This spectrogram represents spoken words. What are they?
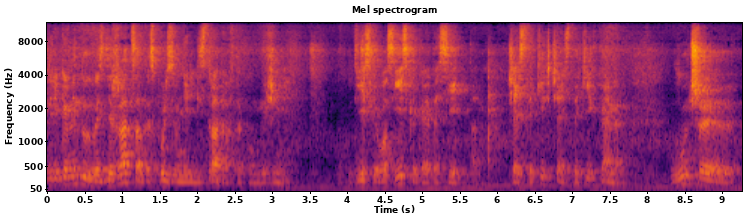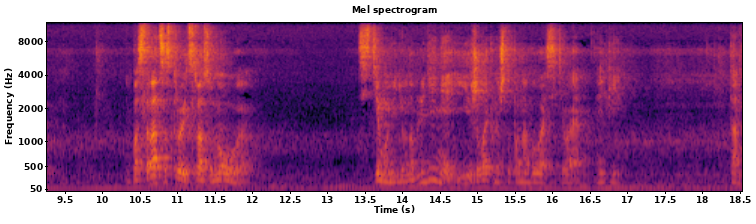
рекомендую воздержаться от использования регистратора в таком режиме. Вот если у вас есть какая-то сеть, там, часть таких, часть таких камер, лучше постараться строить сразу новую систему видеонаблюдения и желательно, чтобы она была сетевая IP. Там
